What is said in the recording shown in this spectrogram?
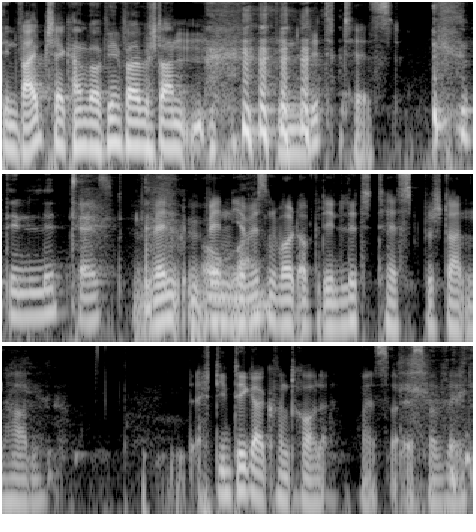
Den Vibe-Check haben wir auf jeden Fall bestanden. den Lit-Test. den Lit-Test. Wenn, wenn ihr Mann. wissen wollt, ob wir den Lit-Test bestanden haben. Die Digger-Kontrolle. Es war, es war wild.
